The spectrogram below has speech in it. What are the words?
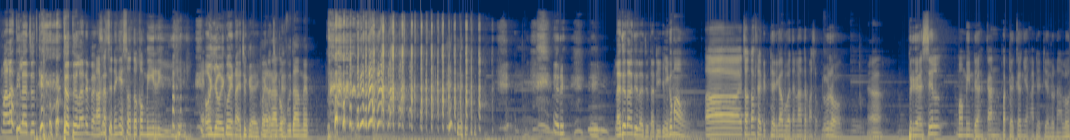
malah dilanjut ke dodolane ono jenenge soto kemiri. Oh iya, iku enak juga, iku karena enak aku buta map. Aduh. Lanjut lanjut lanjut. Tadi gimana? Iku mau. Eh contoh dari, dari kabupaten lain termasuk Bluro. Heeh. berhasil memindahkan pedagang yang ada di alun-alun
